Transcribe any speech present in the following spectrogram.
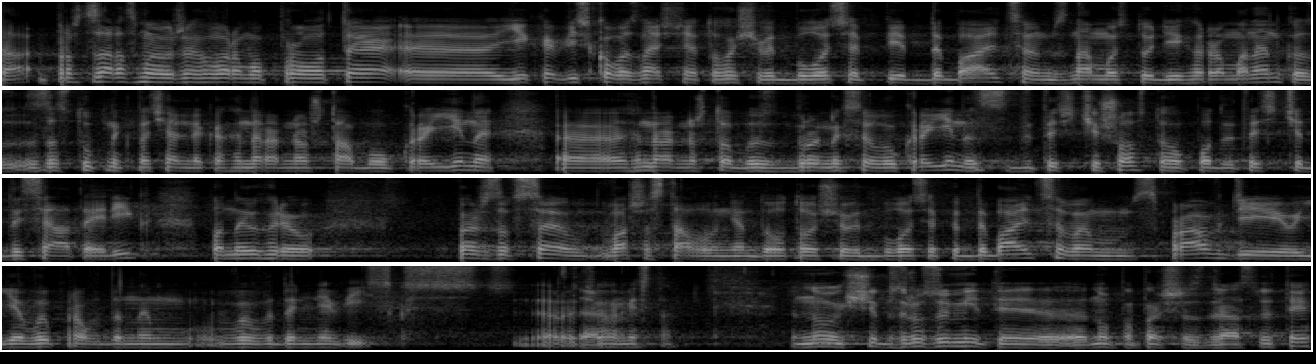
Да, просто зараз ми вже говоримо про те, е, яке військове значення того, що відбулося під Дебальцем. З нами у студії Романенко, заступник начальника Генерального штабу України, е, Генерального штабу Збройних сил України з 2006 по 2010 рік. Пане Ігорю, перш за все, ваше ставлення до того, що відбулося під Дебальцевим, справді є виправданим виведення військ з е, цього міста. Ну, щоб зрозуміти, ну, по-перше, здравствуйте.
